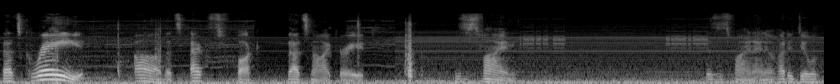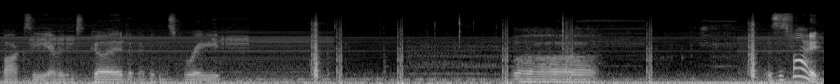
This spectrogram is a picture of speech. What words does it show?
That's great! Ah, that's X- fuck. That's not great. This is fine. This is fine. I know how to deal with Foxy. Everything's good. Everything's great. Uh, This is fine.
